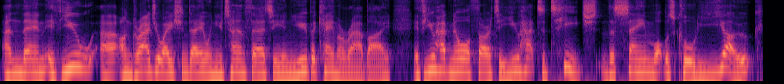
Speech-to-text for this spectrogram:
And then, if you, uh, on graduation day, when you turned 30 and you became a rabbi, if you had no authority, you had to teach the same, what was called yoke,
